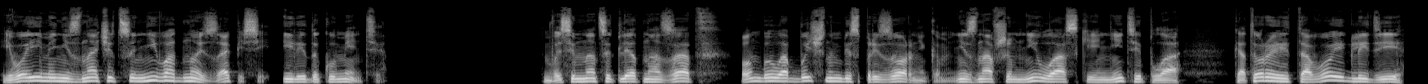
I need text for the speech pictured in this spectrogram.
Его имя не значится ни в одной записи или документе. 18 лет назад он был обычным беспризорником, не знавшим ни ласки, ни тепла, который, того и гляди,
